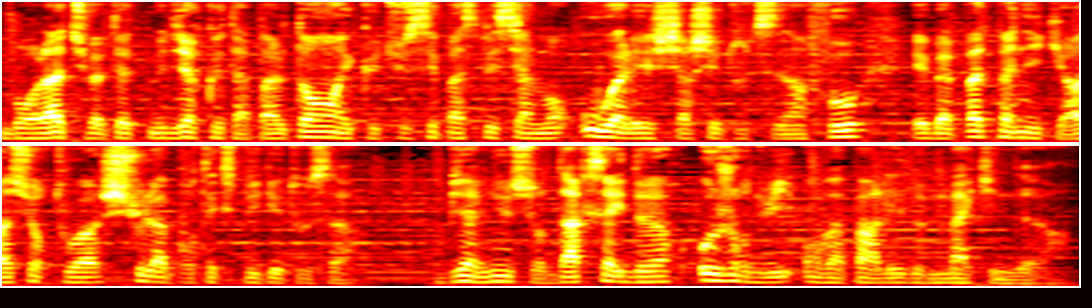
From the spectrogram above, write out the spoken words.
Bon là tu vas peut-être me dire que t'as pas le temps et que tu sais pas spécialement où aller chercher toutes ces infos, et eh ben pas de panique, rassure-toi, je suis là pour t'expliquer tout ça. Bienvenue sur Darksider, aujourd'hui on va parler de Mackinder.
